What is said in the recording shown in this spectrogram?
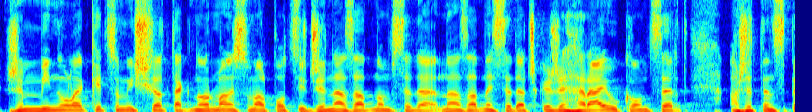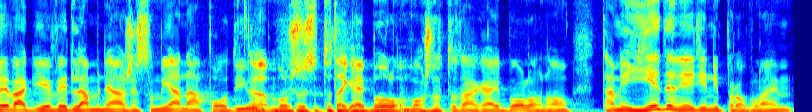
že minule, keď som išiel, tak normálne som mal pocit, že na, zadnom seda, na zadnej sedačke, že hrajú koncert a že ten spevák je vedľa mňa, že som ja na pódiu. A možno, že to tak aj bolo. Možno to tak aj bolo, no. Tam je jeden jediný problém,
